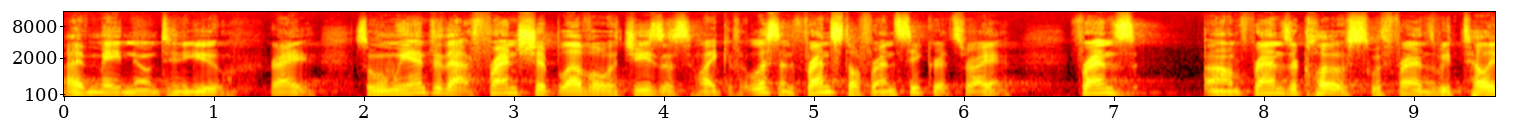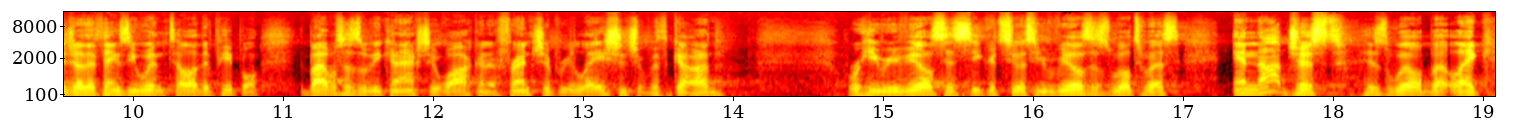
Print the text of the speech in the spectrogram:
I have made known to you, right? So when we enter that friendship level with Jesus, like, listen, friends still friends secrets, right? Friends, um, friends are close with friends. We tell each other things you wouldn't tell other people. The Bible says that we can actually walk in a friendship relationship with God where he reveals his secrets to us, he reveals his will to us, and not just his will, but like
